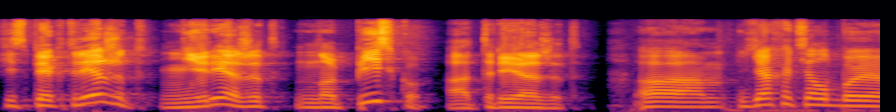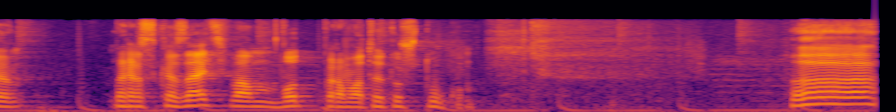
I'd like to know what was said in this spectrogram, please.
Фиспект режет? Не режет, но письку отрежет. Эм, я хотел бы рассказать вам вот про вот эту штуку. Э,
